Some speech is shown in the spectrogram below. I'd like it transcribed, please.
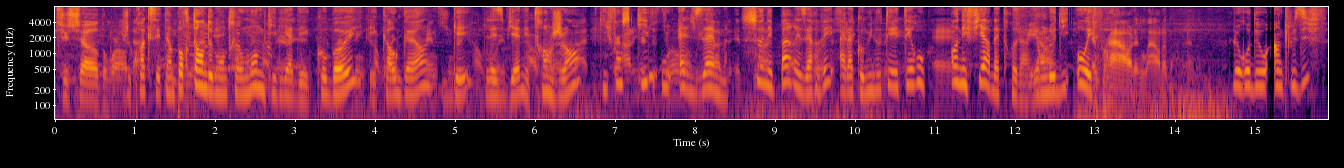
Je crois que c'est important de montrer au monde qu'il y a des cow-boys et cowgirls, gays, lesbiennes et transgenres qui font ce qu'ils ou elles aiment. Ce n'est pas réservé à la communauté hétéro. On est fiers d'être là et on le dit haut et fort. Le rodéo inclusif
